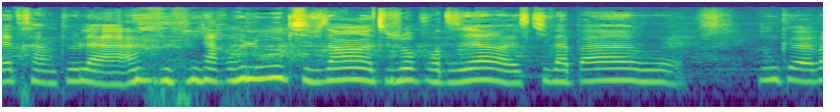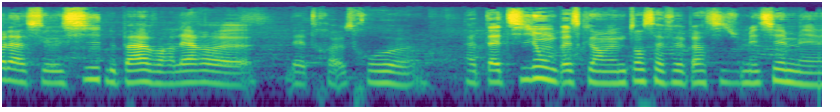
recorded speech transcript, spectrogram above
d'être un peu la, la relou qui vient toujours pour dire euh, ce qui va pas. Euh. Donc euh, voilà, c'est aussi de pas avoir l'air d'être trop pas tatillon, parce qu'en même temps ça fait partie du métier, mais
